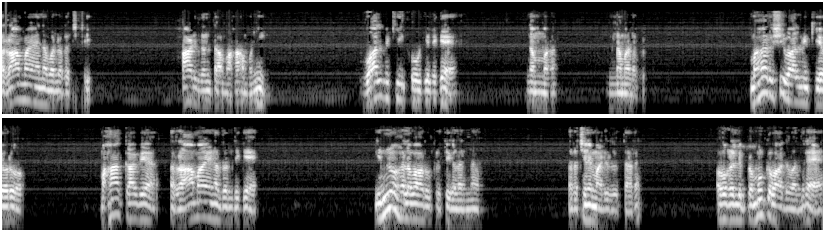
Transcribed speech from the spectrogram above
ರಾಮಾಯಣವನ್ನು ರಚಿಸಿ ಹಾಡಿದಂತ ಮಹಾಮುನಿ ವಾಲ್ಮೀಕಿ ಕೋಗಿಲೆಗೆ ನಮ್ಮ ನಮನಗಳು. ಮಹರ್ಷಿ ವಾಲ್ಮೀಕಿಯವರು ಮಹಾಕಾವ್ಯ ರಾಮಾಯಣದೊಂದಿಗೆ ಇನ್ನೂ ಹಲವಾರು ಕೃತಿಗಳನ್ನ ರಚನೆ ಮಾಡಿರುತ್ತಾರೆ. ಅವುಗಳಲ್ಲಿ ಪ್ರಮುಖವಾದವಂದ್ರೆ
